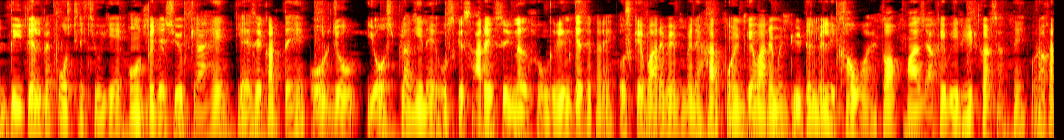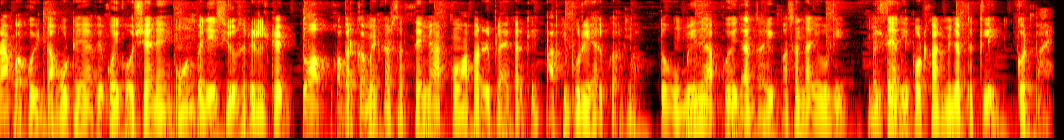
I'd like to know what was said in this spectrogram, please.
डिटेल में पोस्ट लिखी हुई है ऑन पेज एसीओ क्या है, कैसे करते हैं, और जो योस प्लगइन है, उसके सारे सिग्नल को ग्रीन कैसे करें, उसके बारे में मैंने हर पॉइंट के बारे में डिटेल में लिखा हुआ है तो आप वहाँ जाके भी रीड कर सकते हैं। और अगर आपका कोई डाउट है या फिर कोई क्वेश्चन है ऑन पेज एसीओ से रिलेटेड तो आप वहाँ पर कमेंट कर सकते हैं, मैं आपको वहाँ पर रिप्लाई करके आपकी पूरी हेल्प करूँगा। तो उम्मीद है आपको ये जानकारी पसंद आई होगी। मिलते हैं अगली पॉडकास्ट में, जब तक के लिए गुड बाय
